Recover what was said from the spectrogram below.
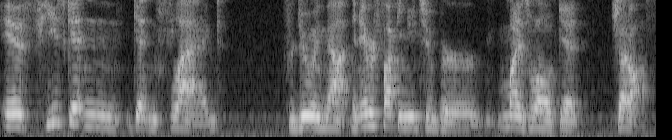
If he's getting getting flagged for doing that, then every fucking YouTuber might as well get shut off.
